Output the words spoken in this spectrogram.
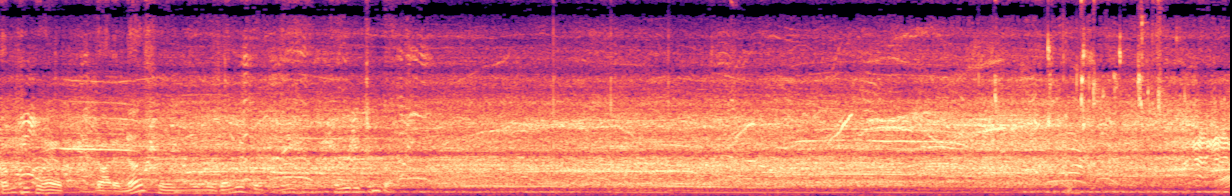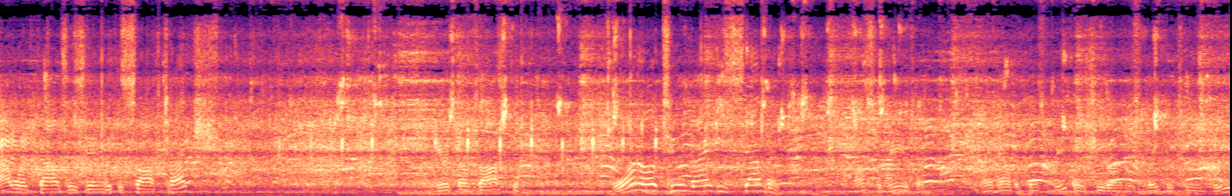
some people have not enough, and, there's others that may have a little too much. That one bounces in with the soft touch. And Here comes Austin. 102.97. Austin Reaves, right now the best free throw shooter on this Laker team, too.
